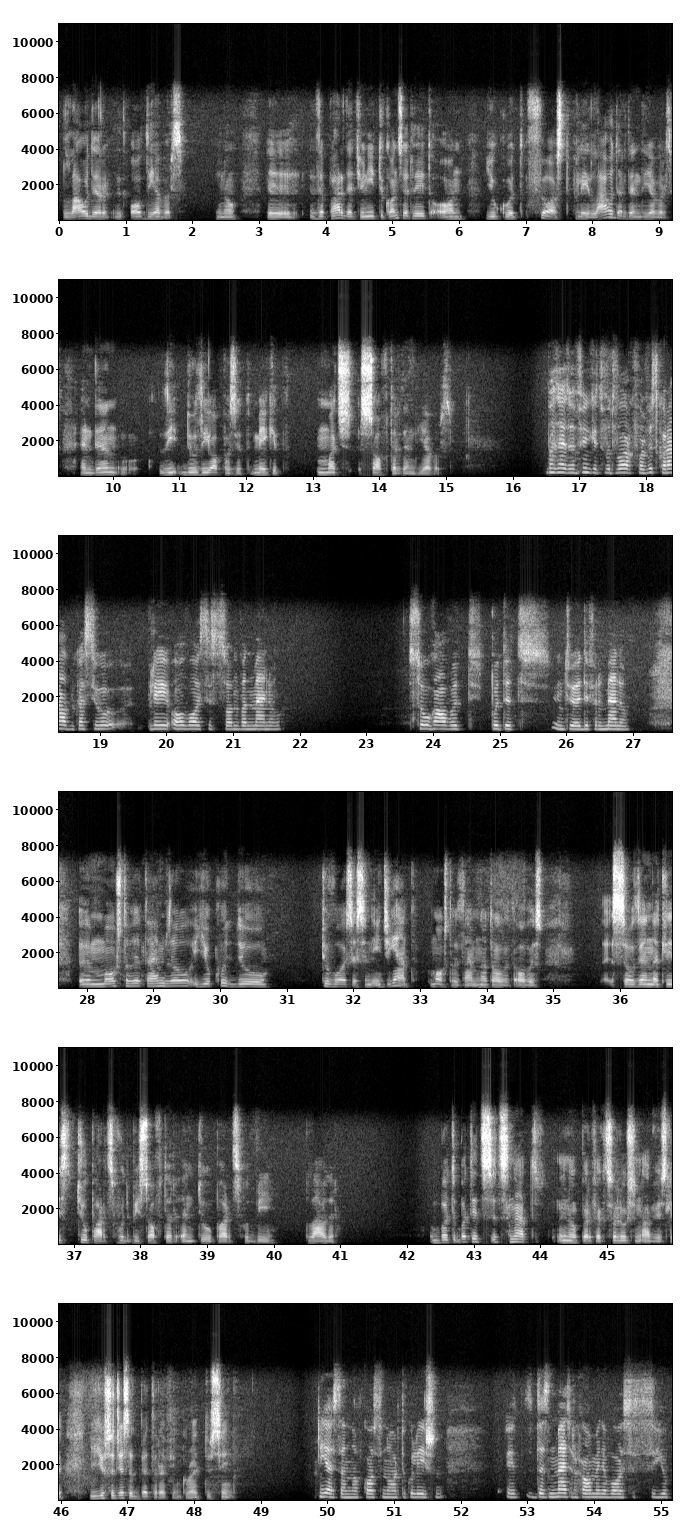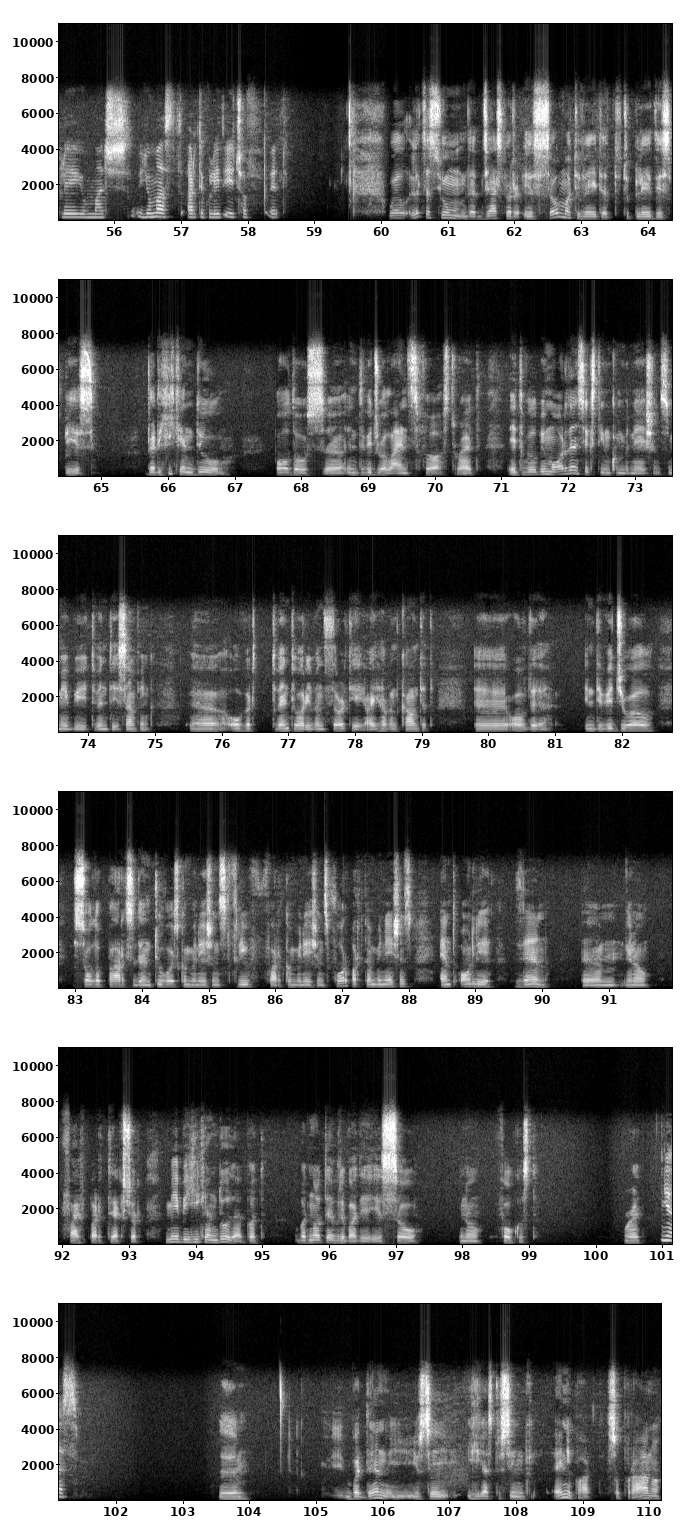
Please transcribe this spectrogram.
louder all the others you know uh, the part that you need to concentrate on you could first play louder than the others and then the, do the opposite make it much softer than the others But I don't think it would work for this chorale because you play all voices on one manual. So how would put it into a different manual? Uh, most of the time though you could do two voices in each hand most of the time not always. So then at least two parts would be softer and two parts would be louder. But but it's it's not you know perfect solution obviously. You suggested better i think right to sing. Yes, and of course no articulation. It doesn't matter how many voices you play, you much you must articulate each of it. well let's assume that jasper is so motivated to play this piece that he can do all those uh, individual lines first right it will be more than 16 combinations maybe 20 something uh, over 20 or even 30 i haven't counted uh, all the individual solo parts then two voice combinations three part combinations four part combinations and only then um, you know five part texture. Maybe he can do that but but not everybody is so you know focused. Right? Yes. um, but then you say he has to sing any part soprano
